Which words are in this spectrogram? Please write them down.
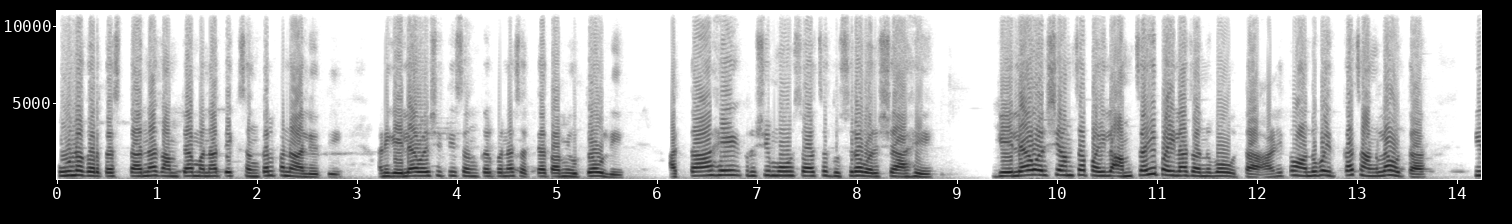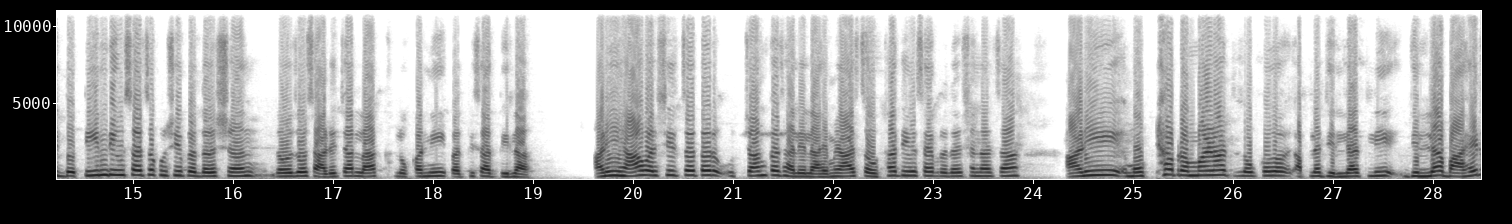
पूर्ण करत असतानाच आमच्या मनात एक संकल्पना आली होती. आणि गेल्या वर्षी ती संकल्पना सत्यात आम्ही उतरवली. आता हे कृषी महोत्सवाचं दुसरं वर्ष आहे. गेल्या वर्षी आमचा पहिला आमचाही पहिलाच अनुभव होता. आणि तो अनुभव इतका चांगला होता की दो- तीन दिवसाचं कृषी प्रदर्शन जवळजवळ साडेचार लाख लोकांनी प्रतिसाद दिला. आणि ह्या वर्षीचा तर उच्चांक झालेला आहे. म्हणजे आज चौथा दिवस आहे प्रदर्शनाचा. आणि मोठ्या प्रमाणात लोक आपल्या जिल्ह्यातली जिल्ह्याबाहेर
